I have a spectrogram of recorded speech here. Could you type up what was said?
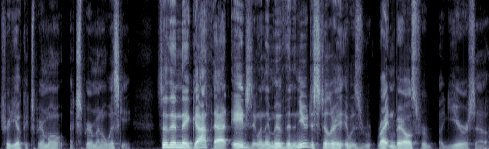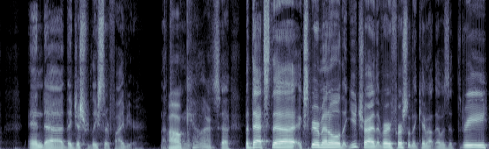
Treaty Oak experimental, experimental whiskey. So then they got that, aged it. When they moved to the new distillery, it was right in barrels for a year or so. And uh, they just released their five year. not Oh, ago. killer. So, but that's the experimental that you tried. The very first one that came out, that was a three,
